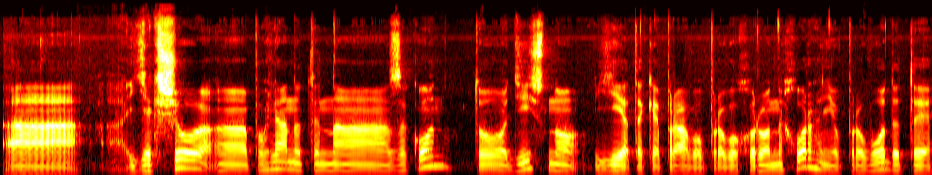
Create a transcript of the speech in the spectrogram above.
А якщо е, поглянути на закон, то дійсно є таке право правоохоронних органів проводити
